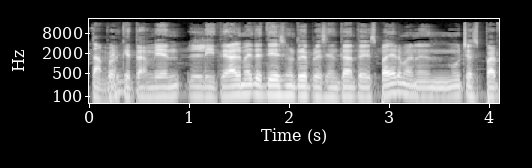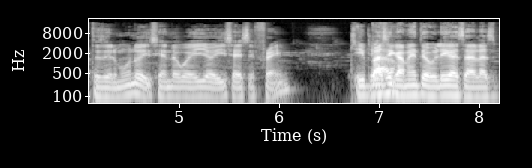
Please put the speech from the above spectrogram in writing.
También. Porque también literalmente tienes un representante de Spider-Man en muchas partes del mundo diciendo, güey, yo hice ese frame. y básicamente obligas a las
